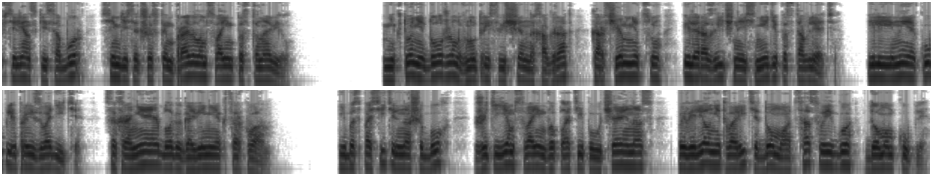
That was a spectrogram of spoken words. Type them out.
Вселенский собор 76-м правилом своим постановил «Никто не должен внутри священных оград корчемницу или различные снеди поставлять, или иные купли производите, сохраняя благоговение к церквам. Ибо Спаситель наш Бог, житием своим воплоти поучая нас, повелел не творите дому Отца Своего домом купли.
